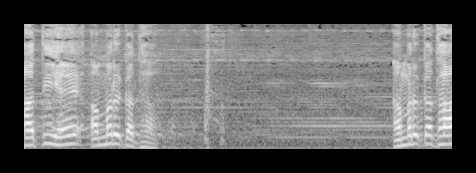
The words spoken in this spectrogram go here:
आती है अमर कथा। अमर कथा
